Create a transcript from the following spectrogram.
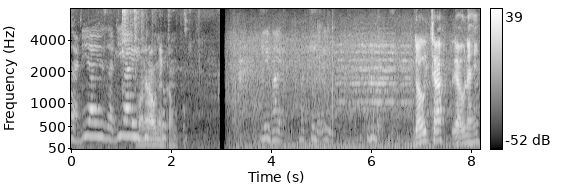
ગાડી આવી ગાડી આવી. મને આવું નહીં ગમતું. એ ભાઈ બચ્ચું ને રહ્યું જવું જ છે રહેવું નહીં.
